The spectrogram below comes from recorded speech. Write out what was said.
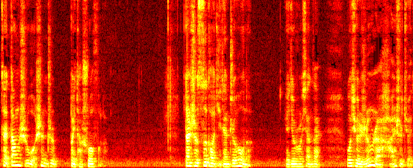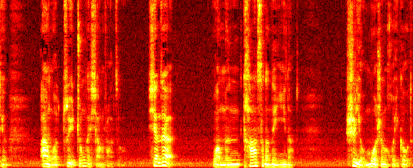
在当时我甚至被他说服了。但是思考几天之后呢，也就是说现在，我却仍然还是决定按我最终的想法走。现在我们他色的内衣呢？是有陌生回购的，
